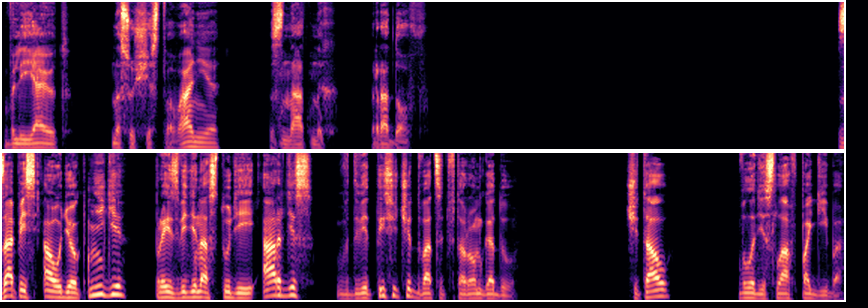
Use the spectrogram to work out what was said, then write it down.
влияют на существование знатных родов. Запись аудиокниги произведена студией Ardis в 2022 году. Читал Владислав Погиба.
